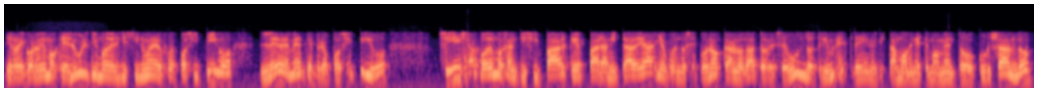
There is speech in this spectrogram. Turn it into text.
y recordemos que el último del 19 fue positivo, levemente pero positivo, sí ya podemos anticipar que para mitad de año, cuando se conozcan los datos del segundo trimestre en el que estamos en este momento cursando,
